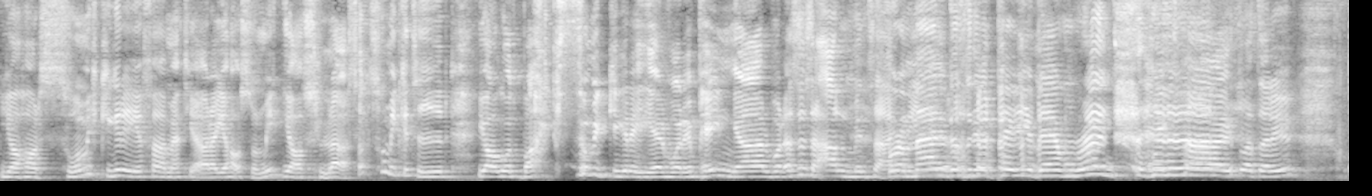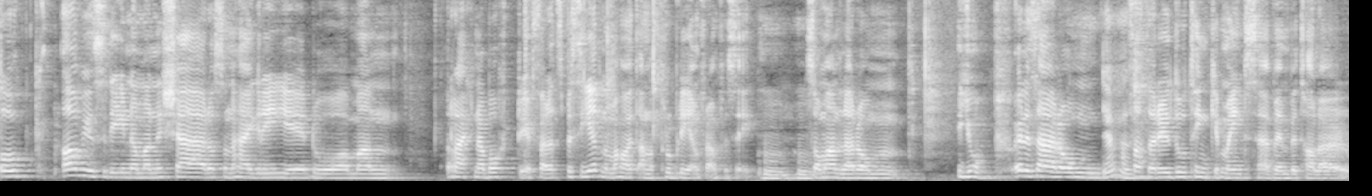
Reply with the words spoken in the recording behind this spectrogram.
Jag har så mycket grejer för mig att göra. Jag har, så mycket, jag har slösat så mycket tid. Jag har gått back så mycket grejer. Både pengar, både alltså så här allmänt så här For a man grejer. who doesn't even pay your damn rent. Exakt, fattar du? Och obviously när man är kär och såna här grejer då man räkna bort det för att speciellt när man har ett annat problem framför sig. Mm, Som handlar om jobb. Eller så här om, Ja. fattar du? Då tänker man inte så här vem betalar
